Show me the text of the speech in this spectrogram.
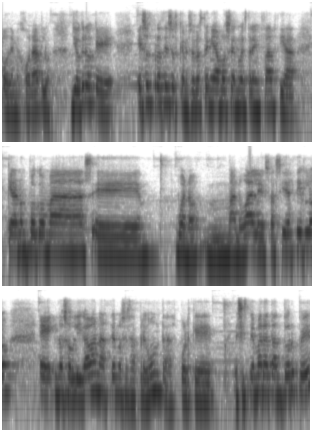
o de mejorarlo. Yo creo que esos procesos que nosotros teníamos en nuestra infancia, que eran un poco más... Eh, bueno, manuales o así decirlo, eh, nos obligaban a hacernos esas preguntas, porque el sistema era tan torpe,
